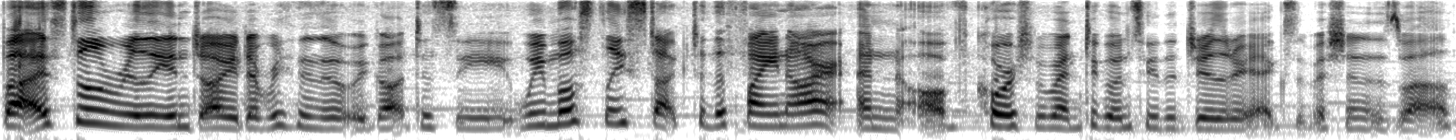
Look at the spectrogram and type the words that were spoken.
but I still really enjoyed everything that we got to see. We mostly stuck to the fine art, and of course, we went to go and see the jewellery exhibition as well.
